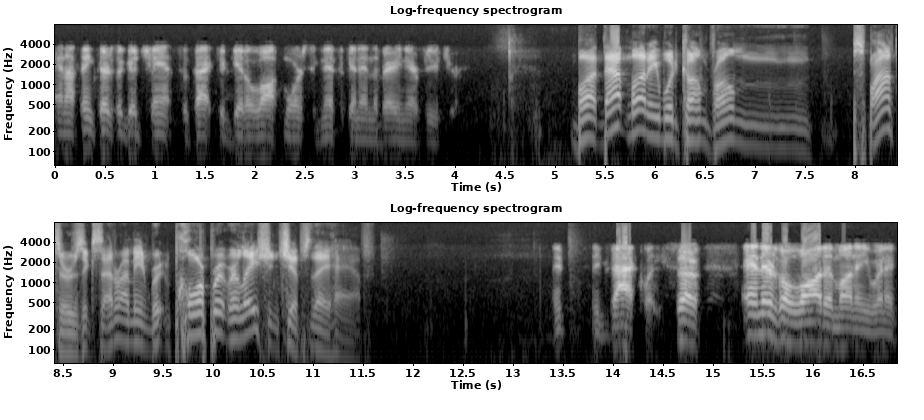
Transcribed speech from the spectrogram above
and I think there's a good chance that that could get a lot more significant in the very near future. But that money would come from sponsors, et cetera. I mean, corporate relationships they have. It, exactly. So, and there's a lot of money when it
